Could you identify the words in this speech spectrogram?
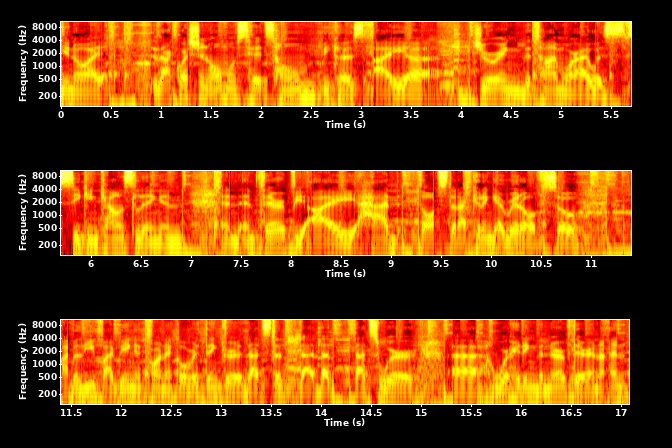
you know, I that question almost hits home because I, uh, during the time where I was seeking counseling and, and, and therapy, I had thoughts that I couldn't get rid of. So I believe by being a chronic overthinker, that's the, that, that that's where uh, we're hitting the nerve there. And and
